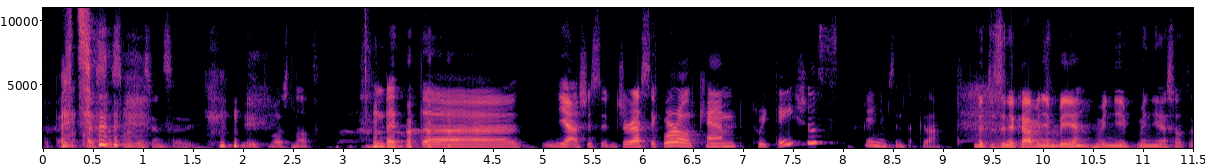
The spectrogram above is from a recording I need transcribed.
tāpēc. Es esmu redzējis vienu sēriju. It was not. Bet, uh, jā, šis ir Jurassic World Camp Cretaceous. Pieņemsim tā, kā tā. Bet zini, kā viņiem bija? Viņi, viņi esat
